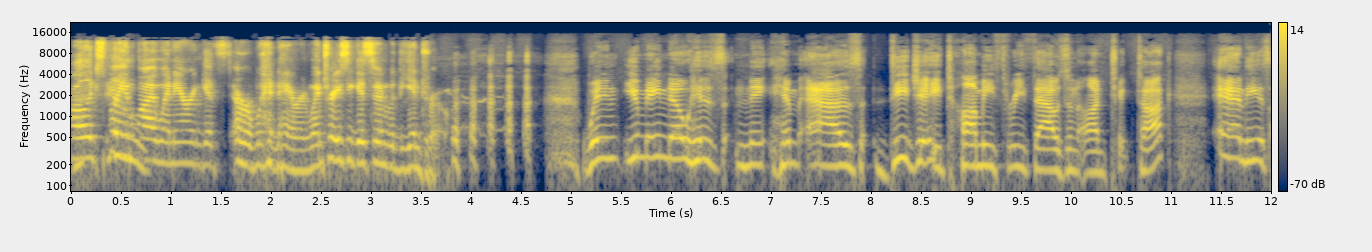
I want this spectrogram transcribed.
I'll explain why when Aaron gets, or when Aaron, when Tracy gets done with the intro. when you may know his na- him as DJ Tommy 3000 on TikTok and he is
